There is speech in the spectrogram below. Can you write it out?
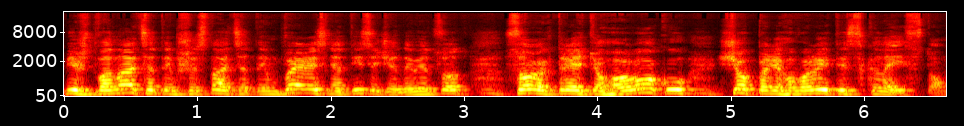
між 12 і 16 вересня 1943 року, щоб переговорити з Клейстом.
